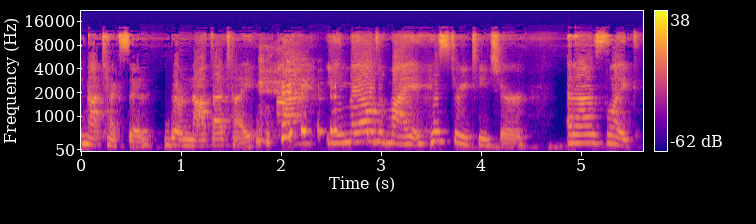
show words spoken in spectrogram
not texted, we're not that tight. I emailed my history teacher and I was like,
